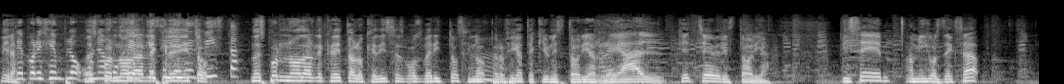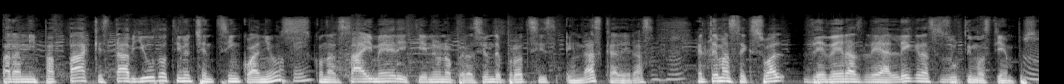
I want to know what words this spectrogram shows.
Mira, de, por ejemplo, No una por no mujer darle que se crédito. le desvista. No es por no darle crédito a lo que dices vos, Berito, sino, Mm. pero fíjate aquí una historia real. Qué chévere historia. Dice, amigos de EXA, para mi papá que está viudo, tiene 85 años, con Alzheimer y tiene una operación de prótesis en las caderas. El tema sexual de veras le alegra sus últimos tiempos.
